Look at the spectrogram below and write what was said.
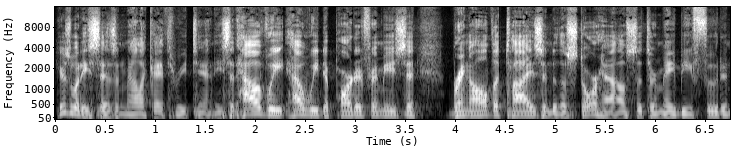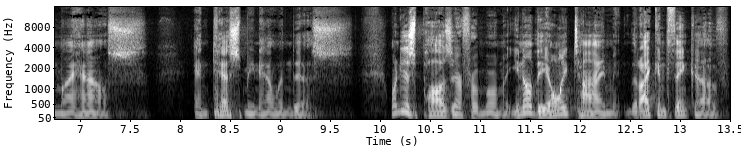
Here's what he says in Malachi 3:10. He said, "How have we how have we departed from you?" He said, "Bring all the tithes into the storehouse that there may be food in my house, and test me now in this." I want to just pause there for a moment. You know, the only time that I can think of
